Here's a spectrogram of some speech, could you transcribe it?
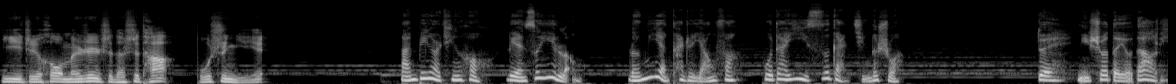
一直和我们认识的是他。”不是你，蓝冰儿听后脸色一冷，冷眼看着杨芳，不带一丝感情的说：“对你说的有道理，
